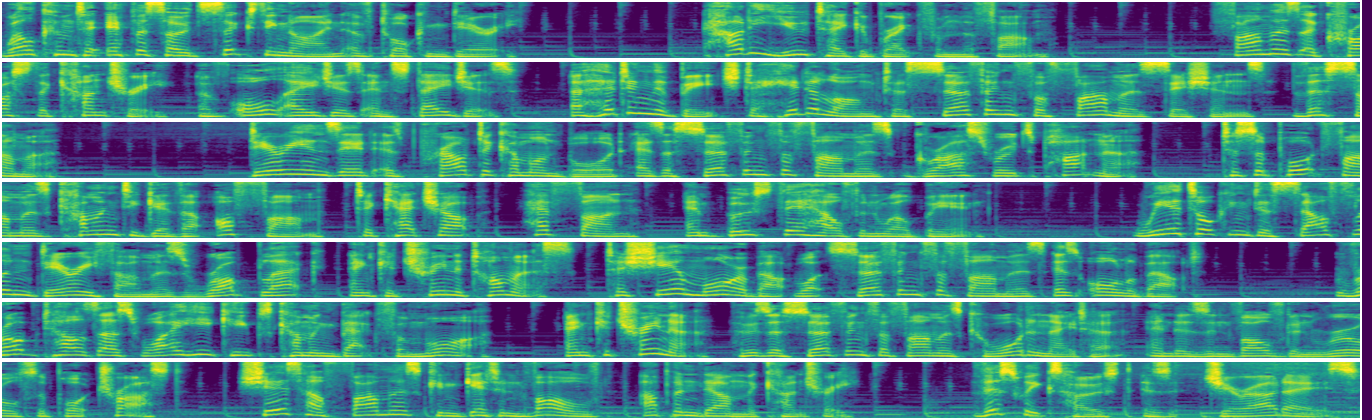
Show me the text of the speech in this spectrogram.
Welcome to episode 69 of Talking Dairy. How do you take a break from the farm? Farmers across the country, of all ages and stages, are hitting the beach to head along to Surfing for Farmers sessions this summer. Dairy NZ is proud to come on board as a Surfing for Farmers grassroots partner to support farmers coming together off farm to catch up, have fun, and boost their health and well-being. We're talking to Southland dairy farmers Rob Black and Katrina Thomas to share more about what Surfing for Farmers is all about. Rob tells us why he keeps coming back for more, and Katrina, who's a Surfing for Farmers coordinator and is involved in Rural Support Trust, shares how farmers can get involved up and down the country. This week's host is Gerard Ace.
